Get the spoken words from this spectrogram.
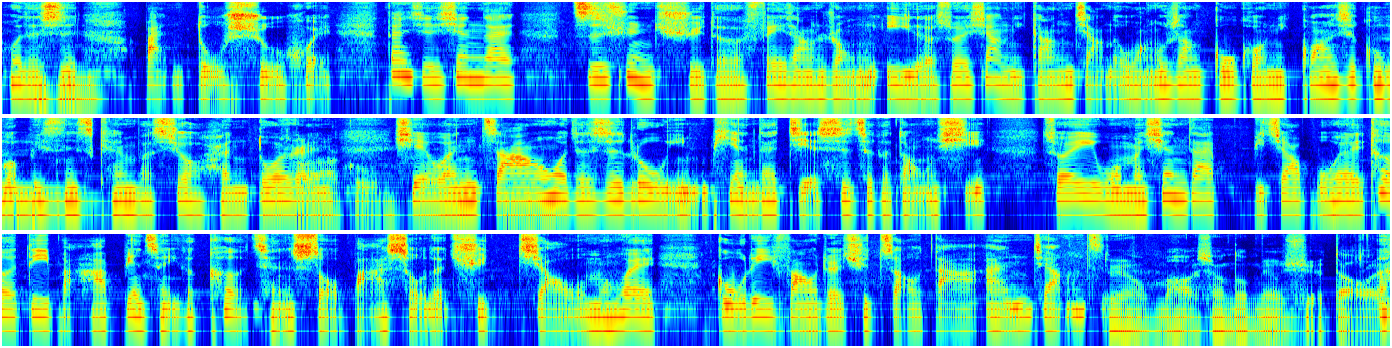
或者是办读书会。嗯、但其实现在资讯取得非常容易了，所以像你刚刚讲的，网络上 Google，你光是 Google Business Canvas 就有很多人写文章或者是录影片在解释这个东西，所以我们现在比较不会特地把它变成一个课程手把手的去教，我们会鼓励 founder 去找答案，这样子。对啊，我们好像都没有学到哎。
